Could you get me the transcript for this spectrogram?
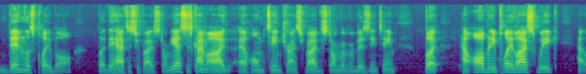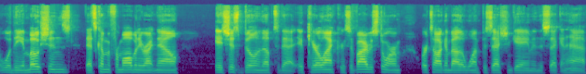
then let's play ball. But they have to survive the storm. Yes, it's kind of odd a home team trying to survive the storm of a visiting team, but how Albany played last week, how, with the emotions that's coming from Albany right now, it's just building up to that. If Carolina can survive a storm, we're talking about a one possession game in the second half.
